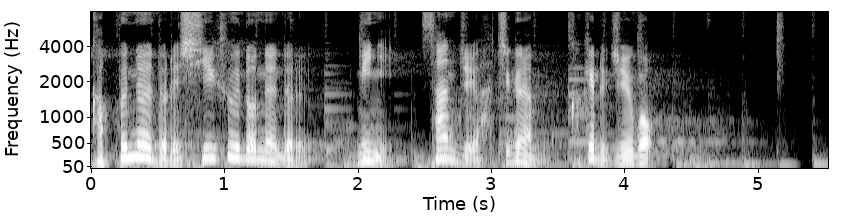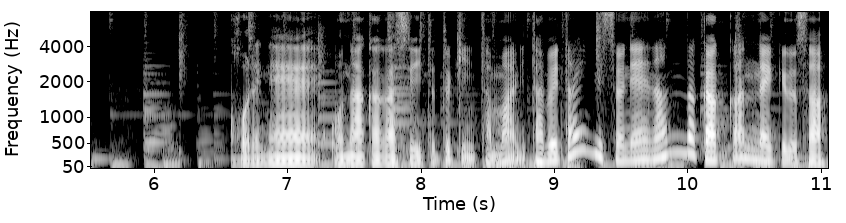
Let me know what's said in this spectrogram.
カップヌードル。シーフードヌードル。ミニ。38g×15 これねお腹が空いた時にたまに食べたいんですよね。なんだかわかんないけどさ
